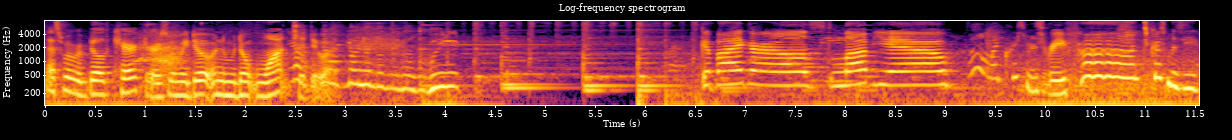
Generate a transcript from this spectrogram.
that's where we build characters when we do it when we don't want to do it. No, no, no, no, no, no. We Goodbye, girls. Love you. Oh, my Christmas wreath. it's Christmassy.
